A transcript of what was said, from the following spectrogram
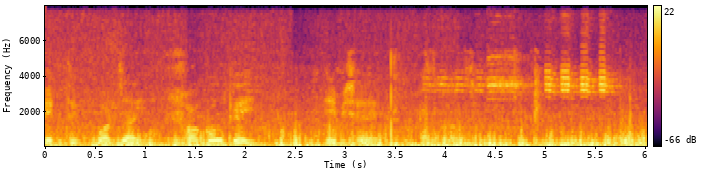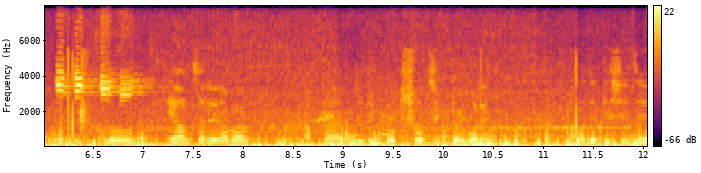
ব্যক্তি পর্যায়, সকলকেই এই বিষয়ে কাজ করা উচিত তো এই অঞ্চলের আবার আপনার যদি মৎস্য সেক্টর বলেন আমাদের দেশে যে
